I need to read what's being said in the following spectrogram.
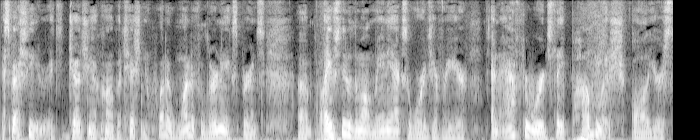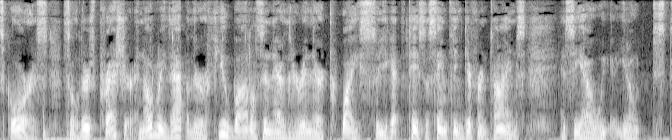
especially it's judging a competition. What a wonderful learning experience! Um, I used to do the Malt Maniacs Awards every year, and afterwards they publish all your scores, so there's pressure. And not only that, but there are a few bottles in there that are in there twice, so you get to taste the same thing different times and see how we, you know, just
